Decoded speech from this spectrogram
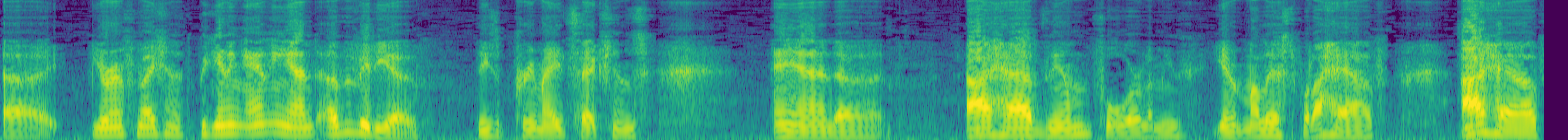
uh, your information at the beginning and end of the video. These are pre-made sections. And uh, I have them for, let me get my list what I have. I have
